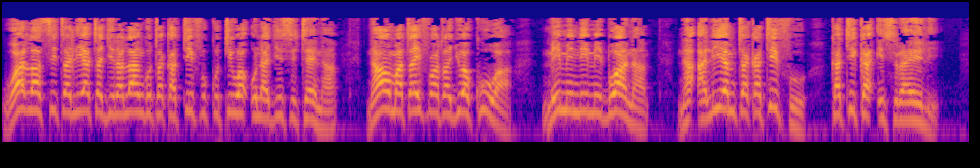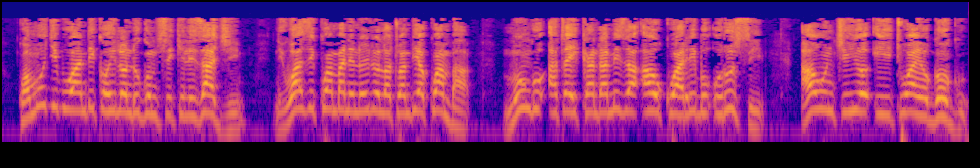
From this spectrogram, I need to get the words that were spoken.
wala sitaliacha jina langu takatifu kutiwa unajisi tena. Nao mataifa watajua kuwa mimi ndimi bwana na aliye mtakatifu katika israeli. Kwa mujibu wa andiko hilo ndugu msikilizaji ni wazi kwamba neno hilo latuambia kwamba mungu ataikandamiza au kuharibu urusi au nchi hiyo iitwayo gogu.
